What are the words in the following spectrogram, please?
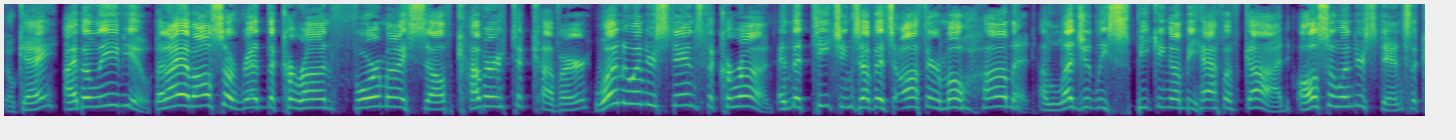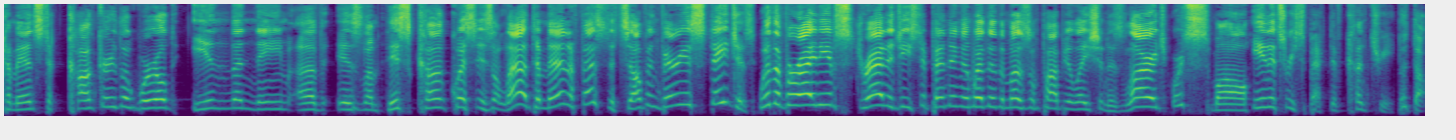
Okay? I believe you. But I have also read the Quran for myself, cover to cover. One who understands the Quran and the teachings of its author, Muhammad, allegedly speaking on behalf of God, also understands the commands to conquer the world in the name of Islam. This conquest is allowed to manifest itself in various stages with a variety of strategies depending on whether the Muslim population is large or small in its respective country. But the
